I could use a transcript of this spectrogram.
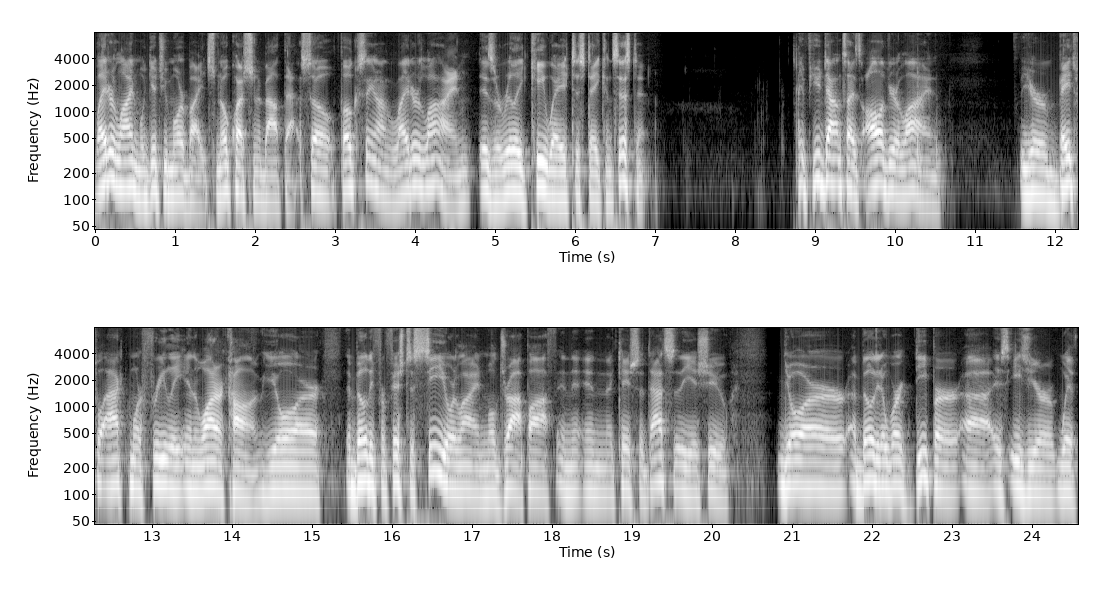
Lighter line will get you more bites, no question about that. So, focusing on lighter line is a really key way to stay consistent. If you downsize all of your line, your baits will act more freely in the water column. Your ability for fish to see your line will drop off in the, in the case that that's the issue. Your ability to work deeper uh, is easier with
